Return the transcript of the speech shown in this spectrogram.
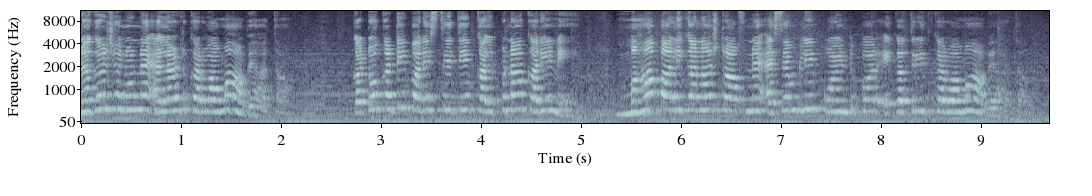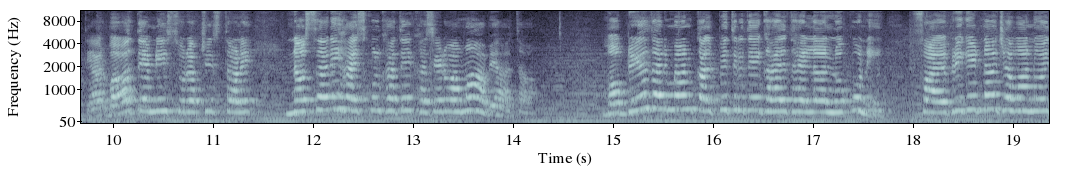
નગરજનોને એલર્ટ કરવામાં આવ્યા હતા. કટોકટી પરિસ્થિતિ કલ્પના કરીને મહાપાલિકાના સ્ટાફને એસેમ્બલી પોઈન્ટ પર એકત્રિત કરવામાં આવ્યા હતા. ત્યારબાદ તેમની સુરક્ષિત સ્થળે નવસારી હાઈસ્કૂલ ખાતે ખસેડવામાં આવ્યા હતા. મોકડ્રીલ દરમિયાન કલ્પિત રીતે ઘાયલ થયેલા લોકોને ફાયર બ્રિગેડના જવાનોએ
